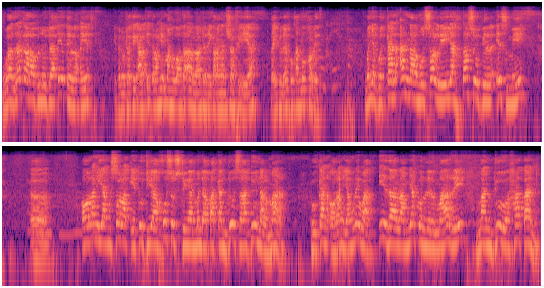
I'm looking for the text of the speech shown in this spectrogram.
wa zakara ibnu daqiqil Ibnu Daqiq al-Id rahimahullah taala dari kalangan Syafi'iyah, tapi beliau bukan mukallid. Menyebutkan annal musalli yahtasu bil ismi uh, orang yang sholat itu dia khusus dengan mendapatkan dosa dunal mar bukan orang yang lewat. Idza lam yakun lil mari manduhatan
